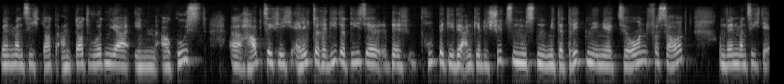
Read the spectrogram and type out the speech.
wenn man sich dort an, dort wurden ja im August äh, hauptsächlich Ältere wieder diese Be Gruppe, die wir angeblich schützen mussten, mit der dritten Injektion versorgt. Und wenn man sich die,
